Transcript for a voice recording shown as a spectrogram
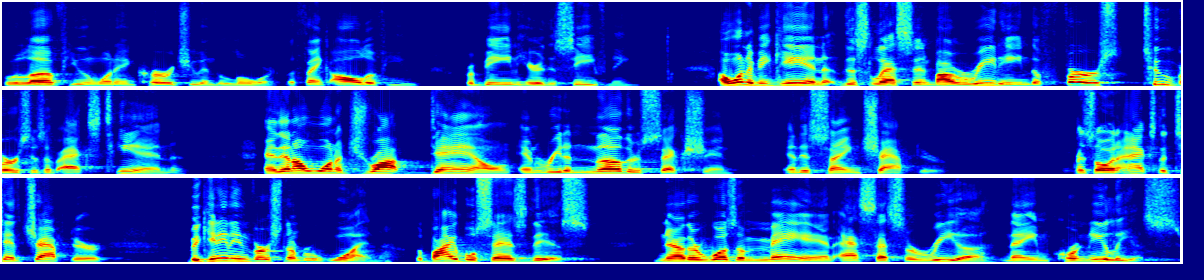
who love you and want to encourage you in the Lord. But thank all of you for being here this evening. I want to begin this lesson by reading the first two verses of Acts 10 and then I want to drop down and read another section in this same chapter. And so in Acts, the 10th chapter, beginning in verse number 1, the Bible says this Now there was a man at Caesarea named Cornelius,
